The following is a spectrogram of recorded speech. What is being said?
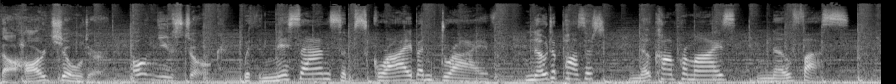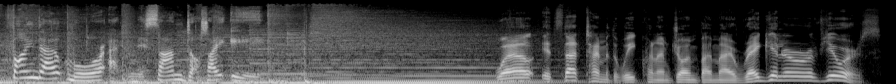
The Hard Shoulder on Newstalk. With Nissan Subscribe and Drive. No deposit, no compromise, no fuss. Find out more at nissan.ie. Well, it's that time of the week when I'm joined by my regular reviewers.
